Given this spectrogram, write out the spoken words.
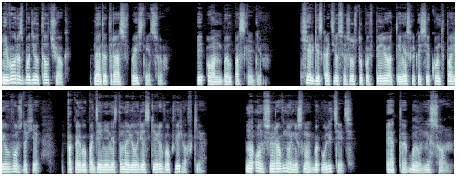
Его разбудил толчок, на этот раз в поясницу. И он был последним. Хельги скатился с уступа вперед и несколько секунд парил в воздухе, пока его падение не остановил резкий рывок веревки. Но он все равно не смог бы улететь. Это был не сон.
